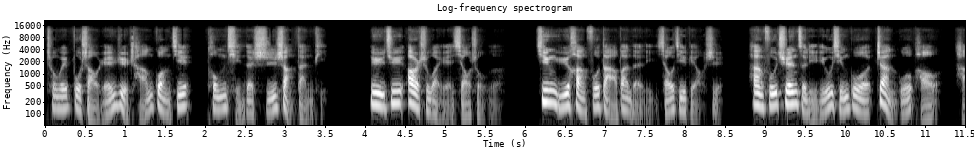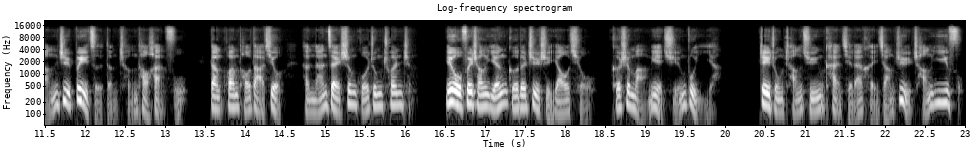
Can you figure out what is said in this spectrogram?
成为不少人日常逛街通勤的时尚单品，日均二十万元销售额。精于汉服打扮的李小姐表示，汉服圈子里流行过战国袍、唐制被子等成套汉服，但宽袍大袖。很难在生活中穿着，也有非常严格的制式要求。可是马面裙不一样，这种长裙看起来很像日常衣服，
